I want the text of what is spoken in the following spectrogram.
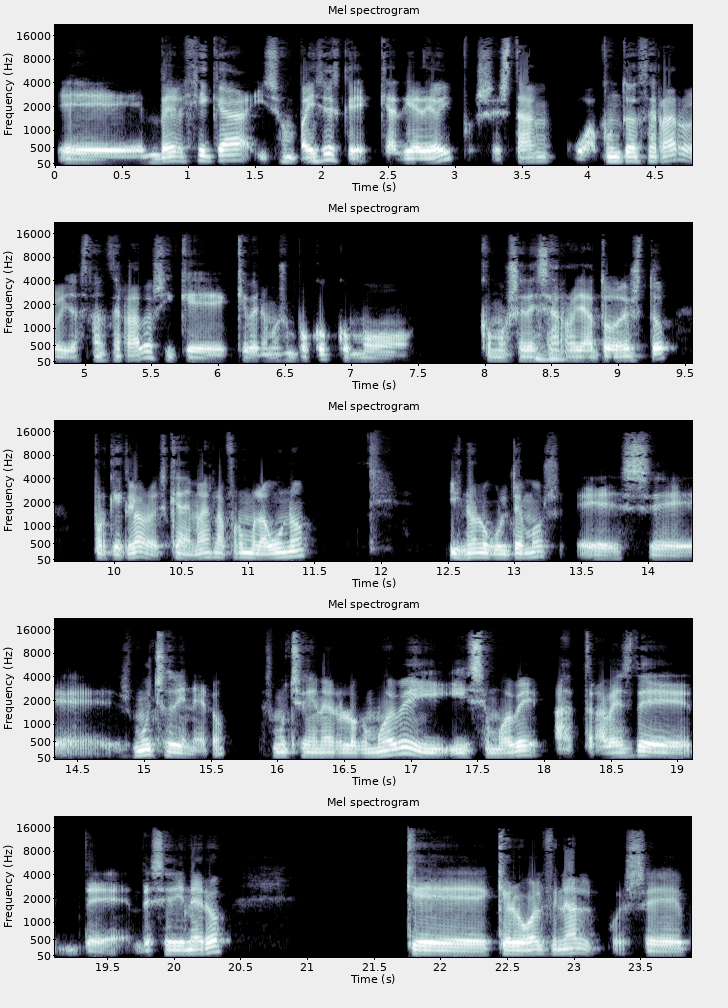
eh, en Bélgica, y son países que, que, a día de hoy pues están o a punto de cerrar o ya están cerrados y que, que veremos un poco cómo, cómo se desarrolla todo esto, porque claro, es que además la Fórmula 1, y no lo ocultemos, es, eh, es mucho dinero, es mucho dinero lo que mueve y, y se mueve a través de, de, de ese dinero que, luego al final pues eh,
